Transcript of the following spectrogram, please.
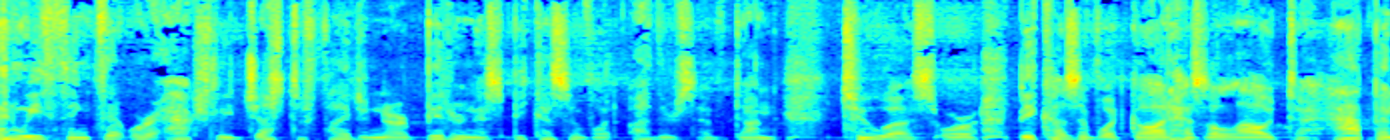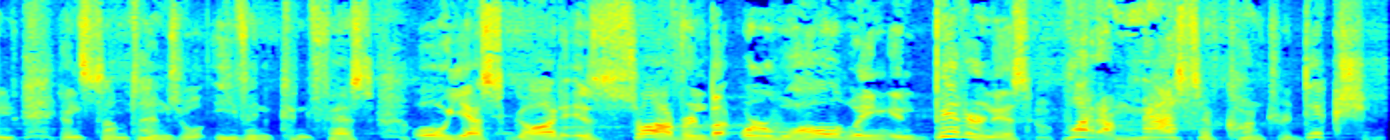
and we think that we're actually justified in our bitterness because of what others have done to us or because of what God has allowed to happen. And sometimes we'll even confess, oh, yes, God is sovereign, but we're wallowing in bitterness. What a massive contradiction.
